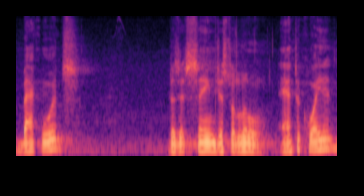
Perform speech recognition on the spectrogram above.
backwoods? Does it seem just a little antiquated?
